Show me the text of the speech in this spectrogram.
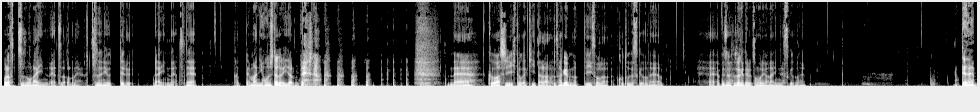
これは普通のラインのやつだからね、普通に売ってるラインのやつで、買って、まあ日本酒だからいいだろみたいな ねえ、詳しい人が聞いたらふざけんなって言いそうなことですけどね。えー、別にふざけてるつもりはないんですけどね。でね、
